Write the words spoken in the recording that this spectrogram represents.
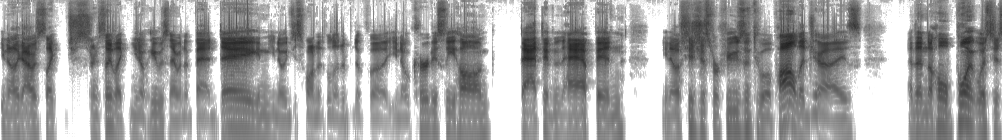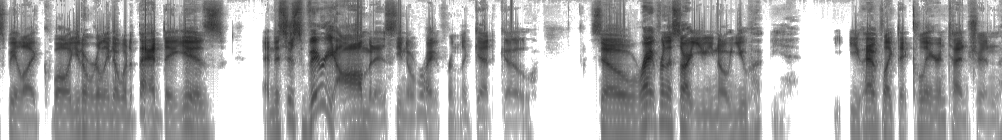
you know, like I was like just trying to say, like, you know, he was having a bad day and, you know, he just wanted a little bit of a, you know, courtesy hug. That didn't happen. You know, she's just refusing to apologize. And then the whole point was just be like, well, you don't really know what a bad day is. And it's just very ominous, you know, right from the get go. So right from the start, you you know you you have like that clear intention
